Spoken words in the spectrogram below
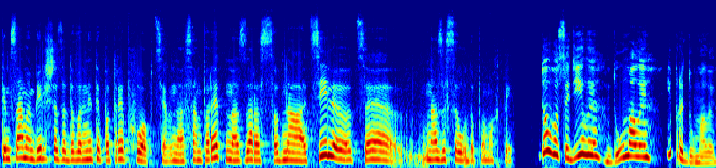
тим самим більше задовольнити потреб хлопців. Насамперед, у нас зараз одна ціль це на ЗСУ допомогти. Довго сиділи, думали і придумали.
